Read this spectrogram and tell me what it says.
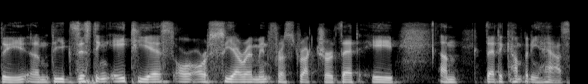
the, um, the existing ATS or, or CRM infrastructure that a um, that a company has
